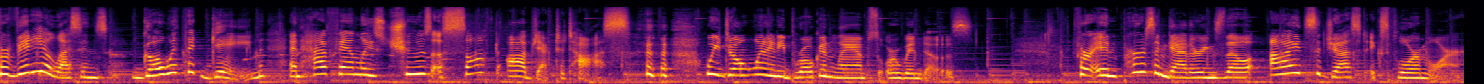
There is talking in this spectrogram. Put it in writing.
For video lessons, go with the game and have families choose a soft object to toss. we don't want any broken lamps or windows. For in-person gatherings though, I'd suggest explore more.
